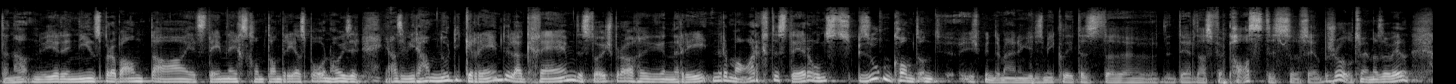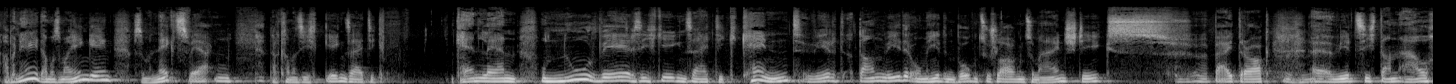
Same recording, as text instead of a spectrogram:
dann hatten wir den Nils Brabant da, jetzt demnächst kommt Andreas Bornhäuser. Ja, also wir haben nur die Crème de la Crème des deutschsprachigen Rednermarktes, der uns besuchen kommt. Und ich bin der Meinung, jedes Mitglied, das, der das verpasst, ist selber schuld, wenn man so will. Aber nee, da muss man hingehen, muss man netzwerken, da kann man sich gegenseitig kennenlernen. Und nur wer sich gegenseitig kennt, wird dann wieder, um hier den Bogen zu schlagen zum Einstiegsbeitrag, mhm. äh, wird sich dann auch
